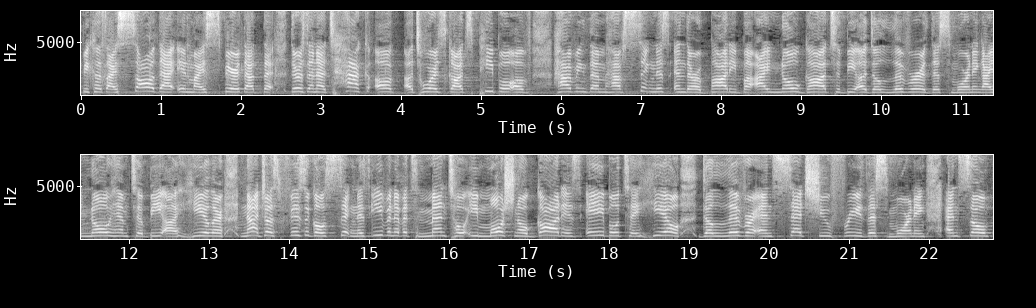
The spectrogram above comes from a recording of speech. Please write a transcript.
because I saw that in my spirit that, that there's an attack uh, uh, towards God's people of having them have sickness in their body. But I know God to be a deliverer this morning. I know Him to be a healer, not just physical sickness, even if it's mental, emotional. God is able to heal, deliver, and set you free this morning. And so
